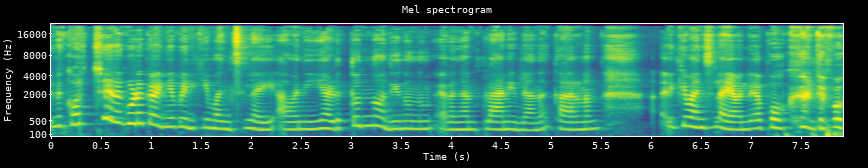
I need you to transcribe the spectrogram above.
പിന്നെ കുറച്ച് നേരം കൂടെ കഴിഞ്ഞപ്പോൾ എനിക്ക് മനസ്സിലായി അവൻ ഈ അടുത്തൊന്നും അതിൽ നിന്നൊന്നും ഇറങ്ങാൻ പ്ലാൻ ഇല്ലയെന്ന് കാരണം എനിക്ക് മനസ്സിലായി അവന്റെ ആ പോക്ക് കണ്ടപ്പോൾ.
